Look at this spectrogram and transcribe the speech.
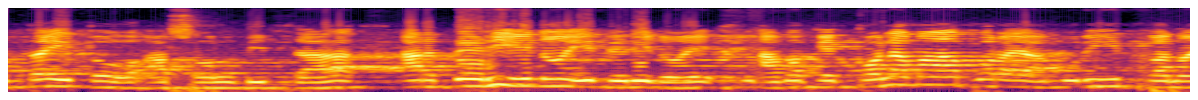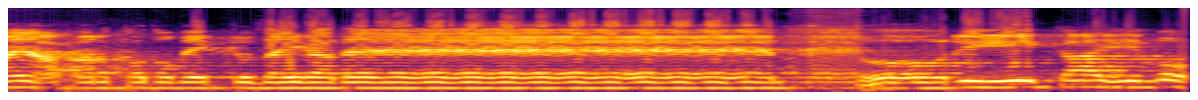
ওটাই তো আসল বিদ্যা। আর দেরি নয় দেরি নয়, আমাকে কলামা পড়ায়া মুরিদ বানায় আপনার কদমে একটু জায়গা দেন। তোরি কাইবো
